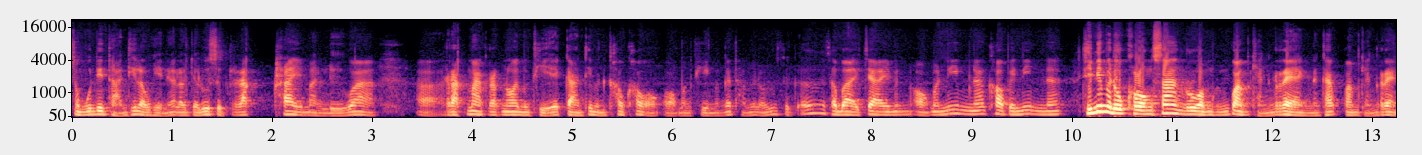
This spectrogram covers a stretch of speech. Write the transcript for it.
สมมติฐานที่เราเห็นเนี่ยเราจะรู้สึกรักใคร่มันหรือว่ารักมากรักน้อยบางทีการที่มันเข้าเข้าออกออกบางที มันก็ทำให้เรารู้สึกเออสบายใจมันออกมานิ่มนะ เข้าไปนิ่มนะ ทีนี้มาดูโครงสร้างรวมถึงความแข็งแรงนะครับ ความแข็งแรง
